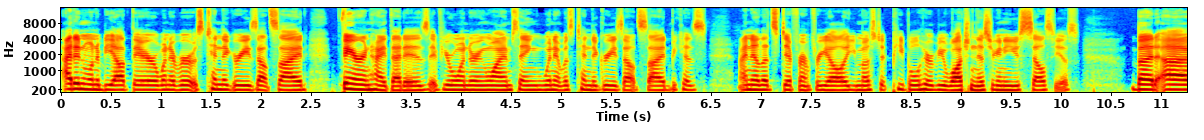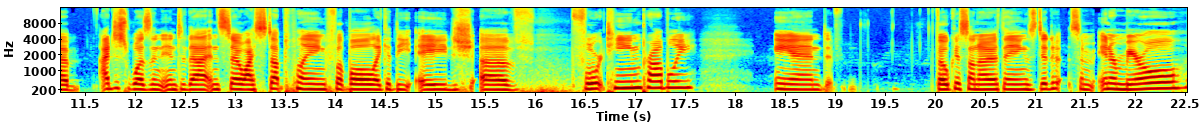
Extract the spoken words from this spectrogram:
I didn't want to be out there whenever it was 10 degrees outside, Fahrenheit, that is, if you're wondering why I'm saying when it was 10 degrees outside, because I know that's different for y'all. You most people who are be watching this are going to use Celsius. But uh, I just wasn't into that. And so I stopped playing football like at the age of 14, probably. And focus on other things. Did some intramural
